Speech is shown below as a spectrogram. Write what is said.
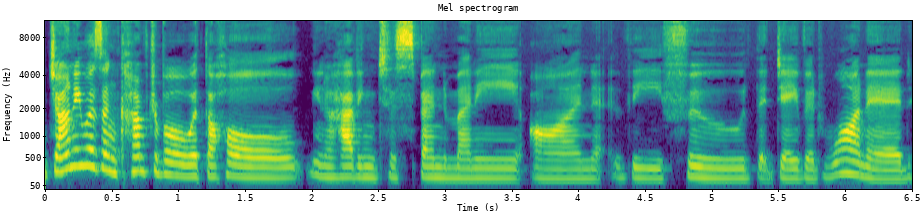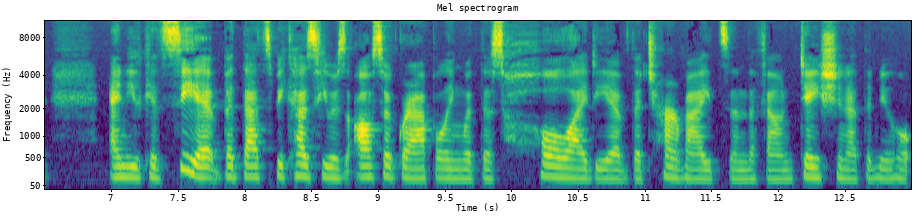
Johnny was uncomfortable with the whole, you know, having to spend money on the food that David wanted. And you could see it, but that's because he was also grappling with this whole idea of the termites and the foundation at the new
